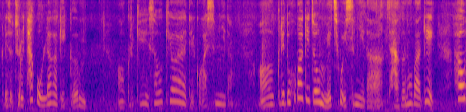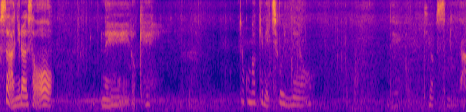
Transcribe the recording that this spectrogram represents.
그래서 줄을 타고 올라가게끔 어, 그렇게 해서 키워야 될 것 같습니다. 어, 그래도 호박이 좀 맺히고 있습니다. 작은 호박이 하우스 아니라서 네 이렇게 조그맣게 맺히고 있네요. 네 귀엽습니다.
